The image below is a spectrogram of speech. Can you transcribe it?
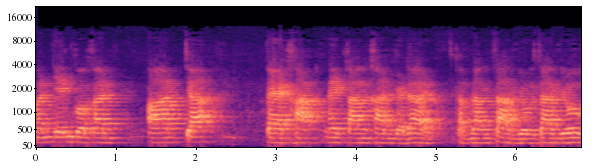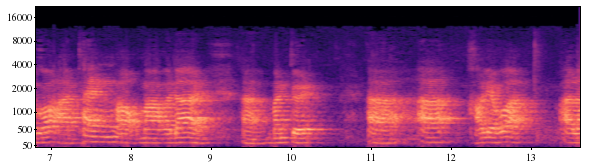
มันเย็นกว่ากัน อาจจะแตกหักในกลางคันก็ได้กำลังสร้างอยู่สร้างอยู่ก็อาจแท่งออกมาก็ได้อ่ามันเกิดอ่าอ่าเขาเรียกว่าอะไร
